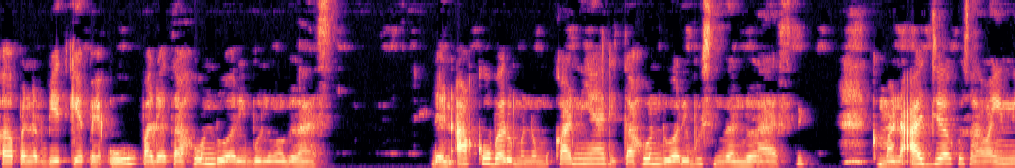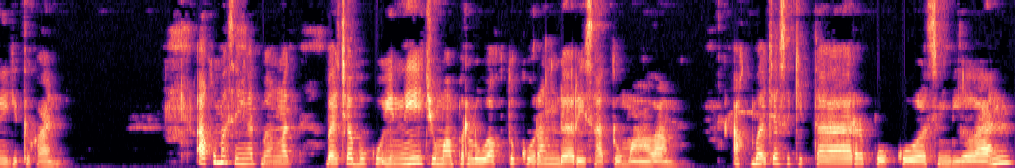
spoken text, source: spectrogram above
uh, penerbit GPU pada tahun 2015. Dan aku baru menemukannya di tahun 2019 ke mana aja aku selama ini gitu kan. Aku masih ingat banget, baca buku ini cuma perlu waktu kurang dari satu malam. Aku baca sekitar pukul 9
